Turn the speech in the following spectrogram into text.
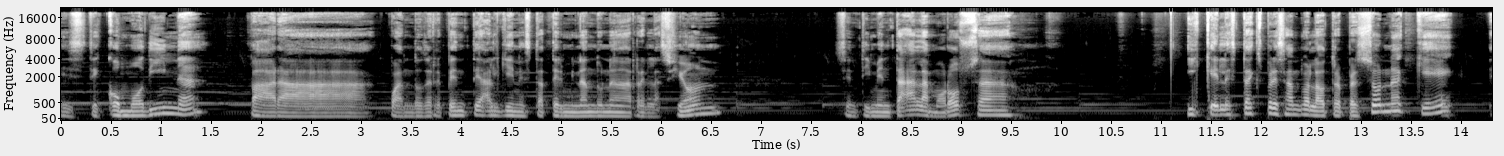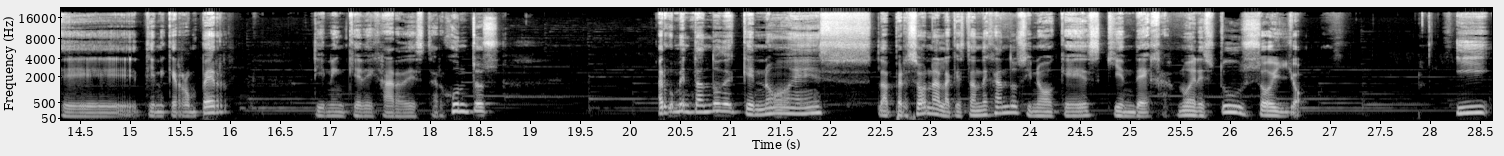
este, comodina para cuando de repente alguien está terminando una relación sentimental, amorosa, y que le está expresando a la otra persona que eh, tiene que romper, tienen que dejar de estar juntos argumentando de que no es la persona la que están dejando, sino que es quien deja. No eres tú, soy yo. Y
